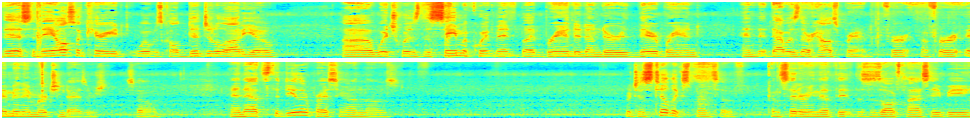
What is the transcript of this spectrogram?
this, and they also carried what was called digital audio, uh, which was the same equipment but branded under their brand, and th that was their house brand for uh, for M&M merchandisers. So, and that's the dealer pricing on those, which is still expensive considering that this is all Class AB.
